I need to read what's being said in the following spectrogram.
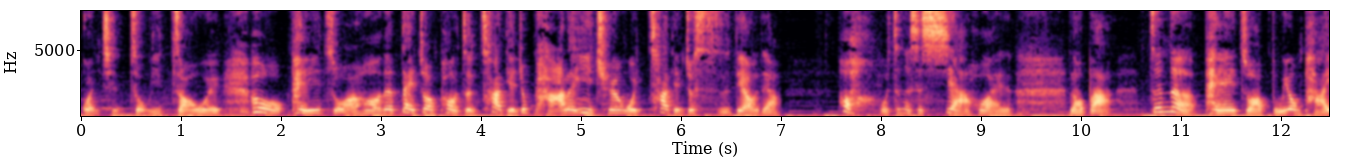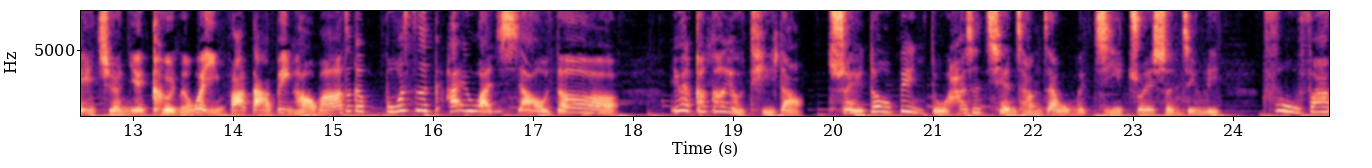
关前走一遭，哎，哦，胚爪哈，那带状疱疹差点就爬了一圈，我差点就死掉这样。哦，我真的是吓坏了，老爸。”真的，胚爪不用爬一圈，也可能会引发大病，好吗？这个不是开玩笑的。因为刚刚有提到，水痘病毒它是潜藏在我们脊椎神经里，复发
